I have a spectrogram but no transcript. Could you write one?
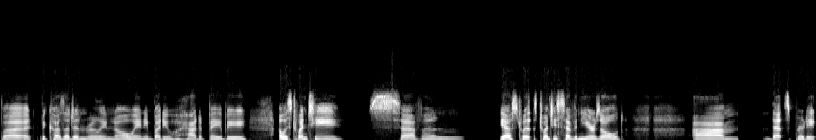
but because I didn't really know anybody who had a baby, I was 27. Yes, tw- 27 years old. Um, that's pretty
